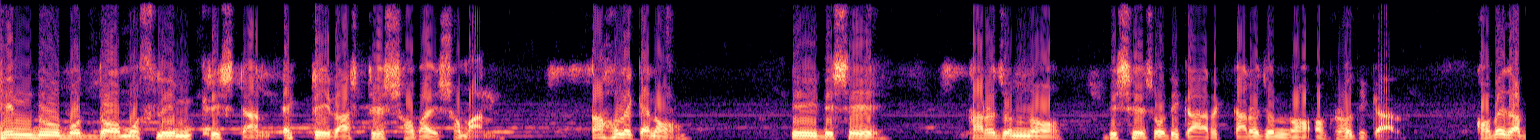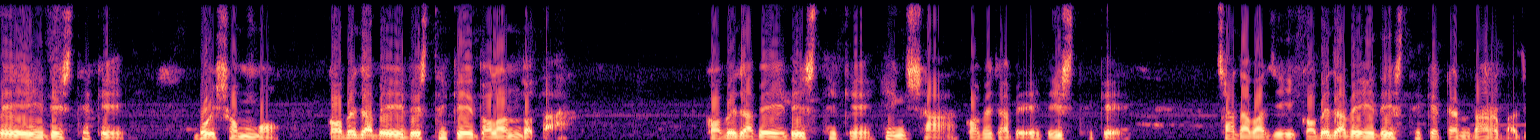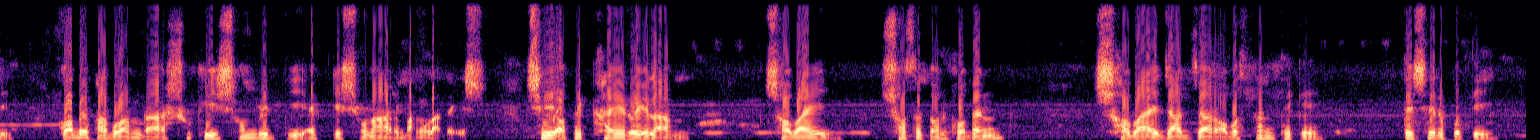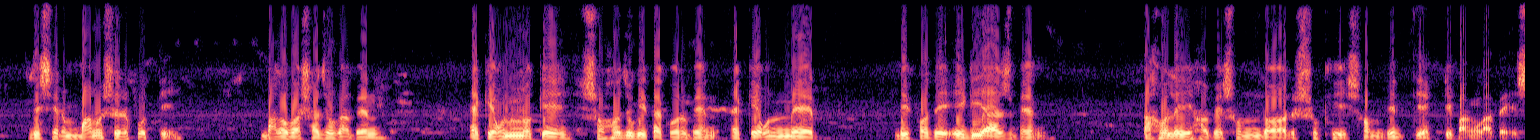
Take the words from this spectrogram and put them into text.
হিন্দু, বৌদ্ধ, মুসলিম, খ্রিস্টান একটি রাষ্ট্রে সবাই সমান। তাহলে কেন এই দেশে কারও জন্য বিশেষ অধিকার, কারও জন্য অগ্রাধিকার? কবে যাবে এই দেশ থেকে বৈষম্য? কবে যাবে এই দেশ থেকে দলান্দতা কবে যাবে এই দেশ থেকে হিংসা? কবে যাবে এই দেশ থেকে চাঁদাবাজি, কবে যাবে এ দেশ থেকে টেন্ডারবাজি? কবে পাবো আমরা সুখী সমৃদ্ধি একটি সোনার বাংলাদেশ? সেই অপেক্ষায় রইলাম। সবাই সচেতন হবেন। সবাই যার যার অবস্থান থেকে দেশের প্রতি, দেশের মানুষের প্রতি ভালোবাসা যোগাবেন। একে অন্যকে সহযোগিতা করবেন। একে অন্যের বিপদে এগিয়ে আসবেন। তাহলেই হবে সুন্দর সুখী সমৃদ্ধি একটি বাংলাদেশ।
